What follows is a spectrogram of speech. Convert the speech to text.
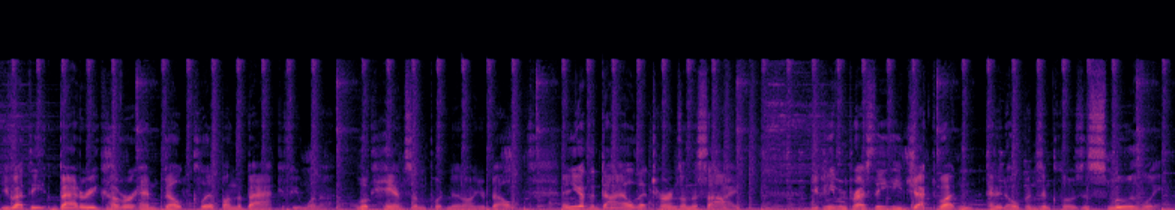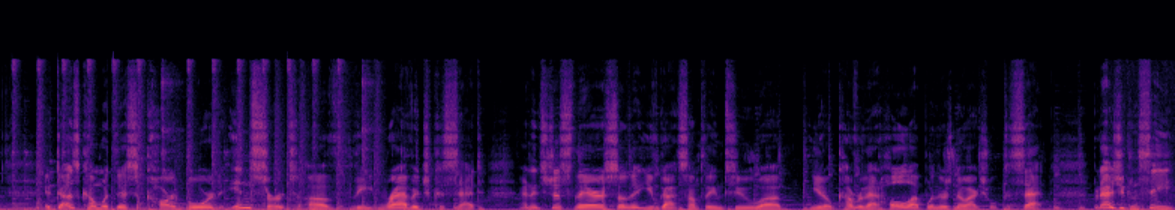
You've got the battery cover and belt clip on the back if you want to look handsome putting it on your belt. And you got the dial that turns on the side. You can even press the eject button and it opens and closes smoothly. It does come with this cardboard insert of the Ravage cassette, and it's just there so that you've got something to, uh, you know, cover that hole up when there's no actual cassette. But as you can see,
